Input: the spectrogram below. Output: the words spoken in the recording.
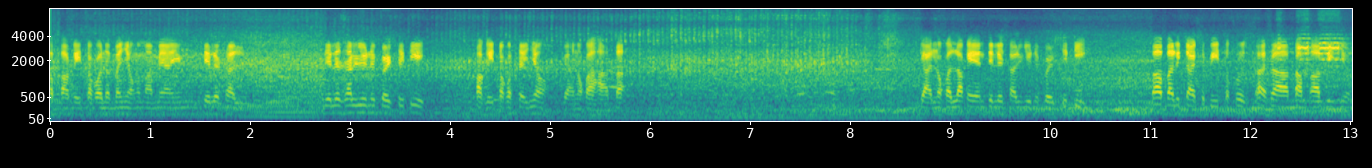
Papakita ko naman yung mamaya yung Dilasal Dilasal University. Pakita ko sa inyo gaano kahaba gaano kalaki ang Dilasal University. Babalik tayo sa Vito Cruz ah, sa Top Avenue.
